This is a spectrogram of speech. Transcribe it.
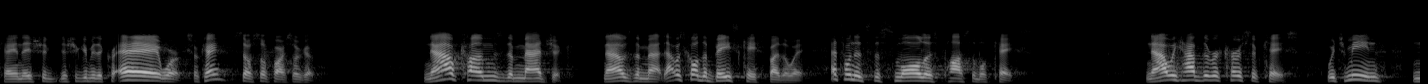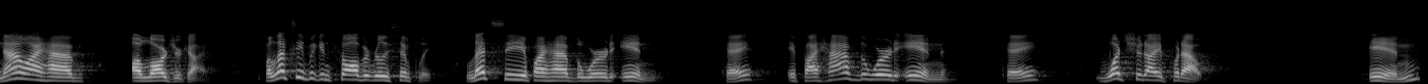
Okay, and they should, this should give me the, hey, it works, okay? So, so far, so good. Now comes the magic. Now's the mat. That was called the base case, by the way. That's when it's the smallest possible case. Now we have the recursive case, which means now I have a larger guy. But let's see if we can solve it really simply. Let's see if I have the word in, okay? If I have the word in, okay, what should I put out? In,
